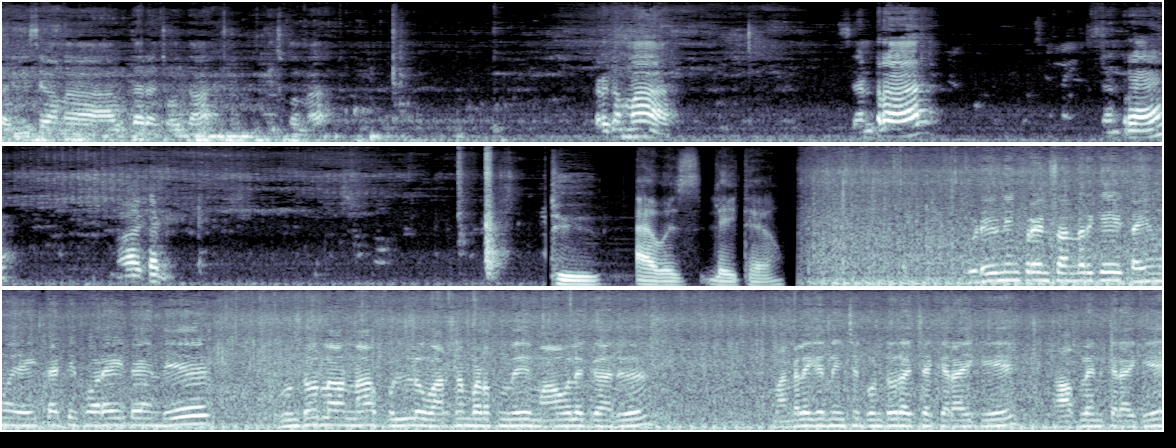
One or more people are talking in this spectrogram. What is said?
సర్వీస్ ఏమైనా అవుతారని చూద్దాం. తీసుకుందా. ఇక్కడికమ్మా సెంట్రా? సెంట్రా? ఇక్కడ Two hours later. Good evening friends అందరికీ time eight thirty four eight అయింది గుంటూరులో ఉన్న ఫుల్ వర్షం పడుతుంది. మామూలుగా కాదు. మంగళగిరి నుంచి గుంటూరు వచ్చే కిరాయికి ఆఫ్లైన్ కిరాయికి.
